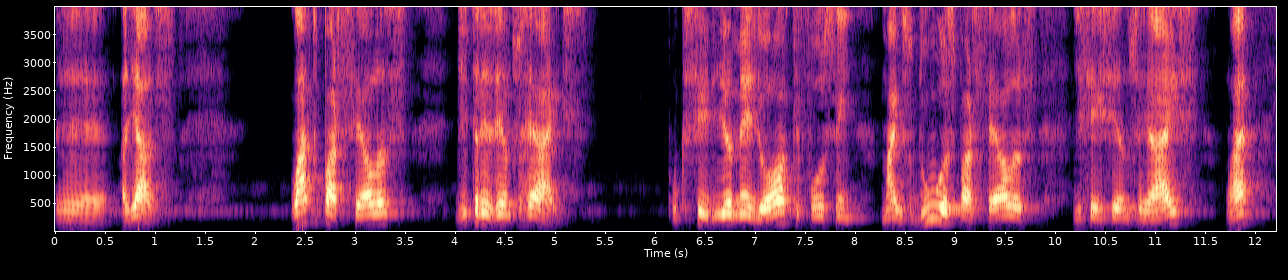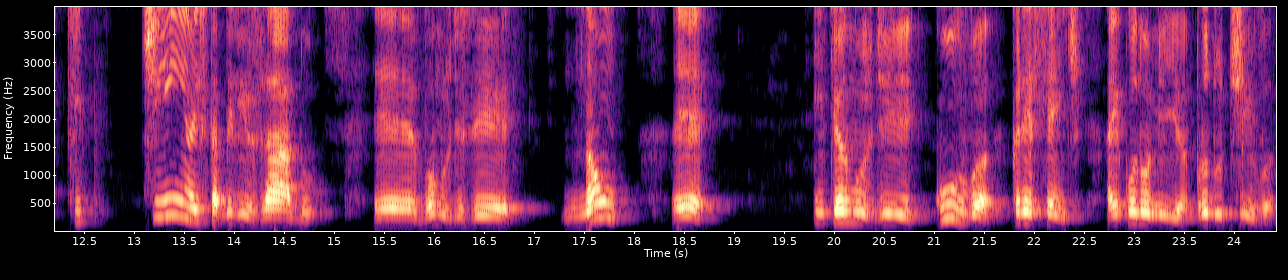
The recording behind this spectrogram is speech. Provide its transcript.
é, aliás, quatro parcelas de 300 reais. O que seria melhor que fossem mais duas parcelas de 600 reais, não é? que tinha estabilizado, é, vamos dizer, não é, em termos de curva crescente, a economia produtiva,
